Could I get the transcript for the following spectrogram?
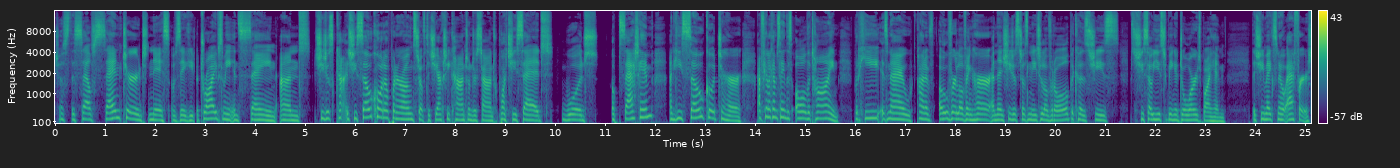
just the self centeredness of Ziggy drives me insane. And she just can't, she's so caught up in her own stuff that she actually can't understand what she said would upset him and he's so good to her. I feel like I'm saying this all the time, but he is now kind of over loving her and then she just doesn't need to love at all because she's she's so used to being adored by him that she makes no effort.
